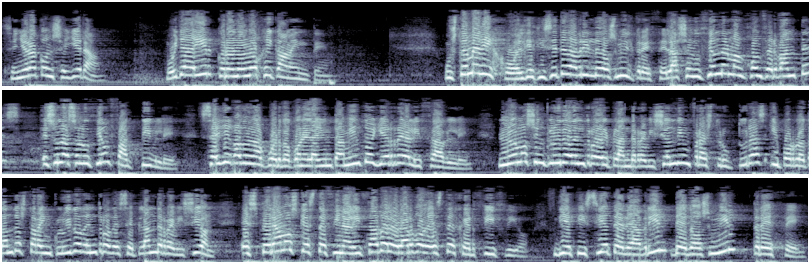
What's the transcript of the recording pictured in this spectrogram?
Señora consellera, voy a ir cronológicamente. Usted me dijo el 17 de abril de 2013, la solución del Manjón Cervantes es una solución factible. Se ha llegado a un acuerdo con el ayuntamiento y es realizable. Lo hemos incluido dentro del plan de revisión de infraestructuras y, por lo tanto, estará incluido dentro de ese plan de revisión. Esperamos que esté finalizado a lo largo de este ejercicio, 17 de abril de 2013.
